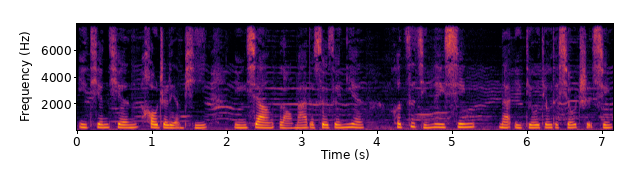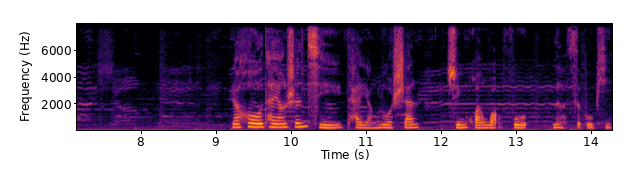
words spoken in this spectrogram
一天天厚着脸皮迎向老妈的碎碎念和自己内心那一丢丢的羞耻心。然后太阳升起，太阳落山，循环往复，乐此不疲。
